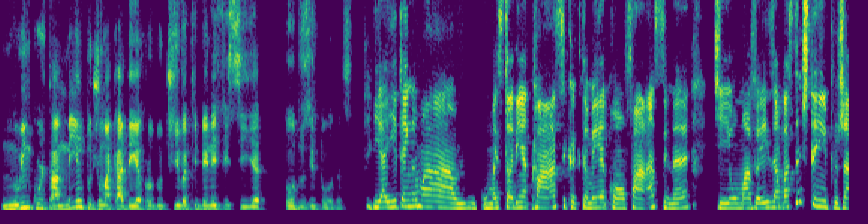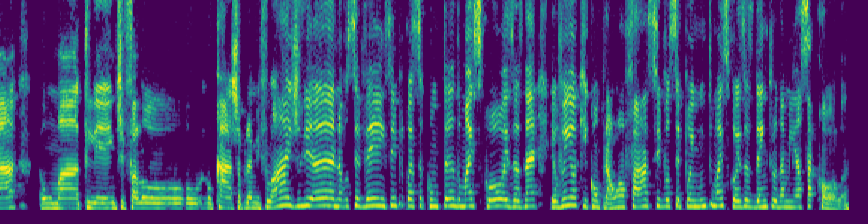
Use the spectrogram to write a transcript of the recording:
no encurtamento de uma cadeia produtiva que beneficia todos e todas. E aí tem uma, uma historinha clássica que também é com alface, né? Que uma vez, há bastante tempo já, uma cliente falou no caixa para mim, falou, ai, Juliana, você vem sempre com essa contando mais coisas, né? Eu venho aqui comprar um alface e você põe muito mais coisas dentro da minha sacola.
